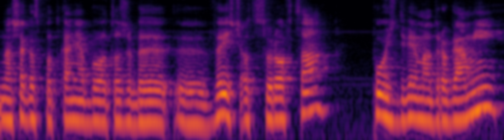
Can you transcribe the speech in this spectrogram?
naszego spotkania było to, żeby y, wyjść od surowca, pójść dwiema drogami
